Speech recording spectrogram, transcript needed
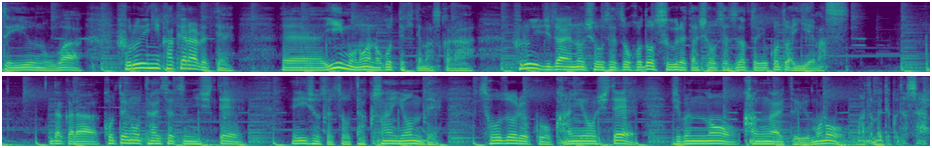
っていうのはふるいにかけられて、えー、いいものが残ってきてますから古い時代の小説ほど優れた小説だということは言えます。だから古典を大切にしていい小説をたくさん読んで想像力を寛容して自分の考えというものをまとめてください。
